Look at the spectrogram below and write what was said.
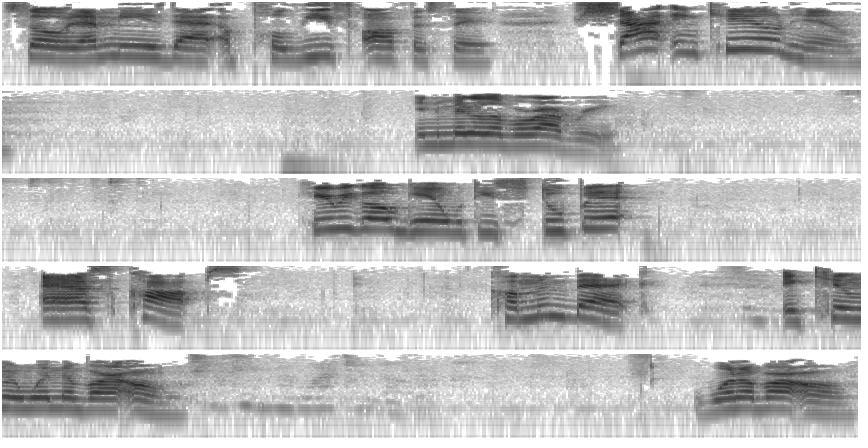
So that means that a police officer shot and killed him in the middle of a robbery. Here we go again with these stupid ass cops coming back and killing one of our own. One of our own.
